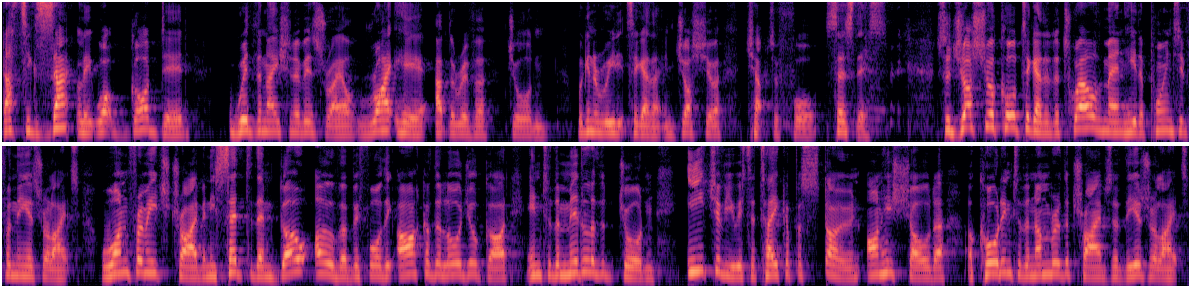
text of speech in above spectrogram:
That's exactly what God did with the nation of Israel right here at the river Jordan. We're going to read it together in Joshua chapter 4. It says this. So Joshua called together the 12 men he'd appointed from the Israelites, one from each tribe, and he said to them, Go over before the ark of the Lord your God into the middle of the Jordan. Each of you is to take up a stone on his shoulder according to the number of the tribes of the Israelites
